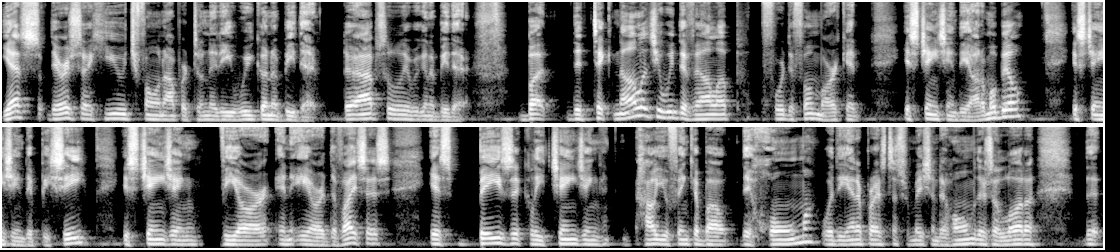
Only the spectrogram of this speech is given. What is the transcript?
Yes, there is a huge phone opportunity. We're going to be there. They're absolutely we're going to be there. But the technology we develop for the phone market is changing the automobile, it's changing the PC, it's changing VR and AR devices. It's basically changing how you think about the home with the enterprise transformation the home. There's a lot of the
